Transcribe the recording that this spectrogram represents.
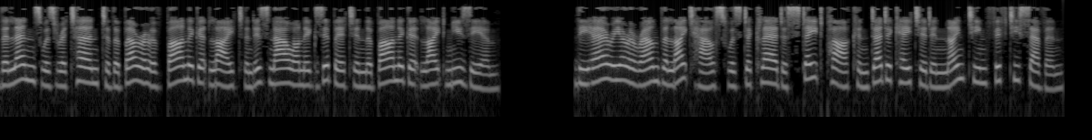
the lens was returned to the borough of Barnegat Light and is now on exhibit in the Barnegat Light Museum. The area around the lighthouse was declared a state park and dedicated in 1957.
